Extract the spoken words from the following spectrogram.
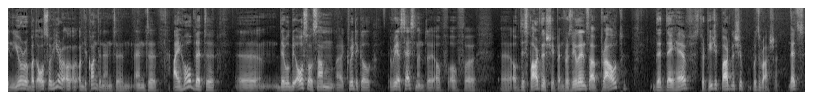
in Europe but also here on, the continent. Um, and I hope that there will be also some critical reassessment of, of uh, of this partnership, and Brazilians are proud that they have strategic partnership with Russia. That's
